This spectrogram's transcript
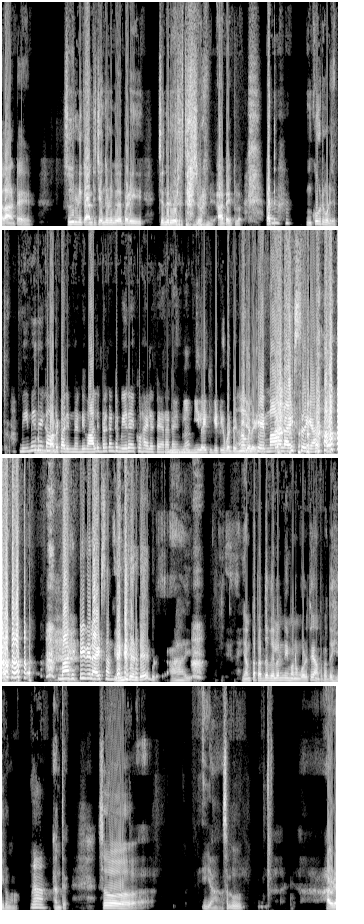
ఎలా అంటే సూర్యుడి కాంతి చంద్రుడి మీద పడి చంద్రుడు వెలుగుతాడు చూడండి ఆ టైప్లో బట్ ఇంకొకటి కూడా చెప్తాను. మీ మీదే పడిందండి. వాళ్ళిద్దరి కంటే మీరే ఎక్కువ హైలైట్ అయ్యారు ఆ మీ- టైంలో మీ- మీ లైట్లు గట్టిగా పడ్డాయి మీడియా ఓకే లైట్ మా లైట్స్ మా హిట్ టీవీ లైట్స్ అంతే. ఎందుకంటే ఇప్పుడు ఎంత పెద్ద విలన్ని మనం కొడితే అంత పెద్ద హీరో మనం. అంతే. సో అసలు ఆవిడ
